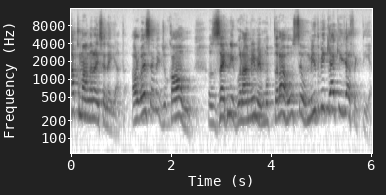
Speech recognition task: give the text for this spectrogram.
हक मांगना इसे नहीं आता। और वैसे भी जो कौम जहनी गुलामी में मुबतला हो, उससे उम्मीद भी क्या की जा सकती है?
